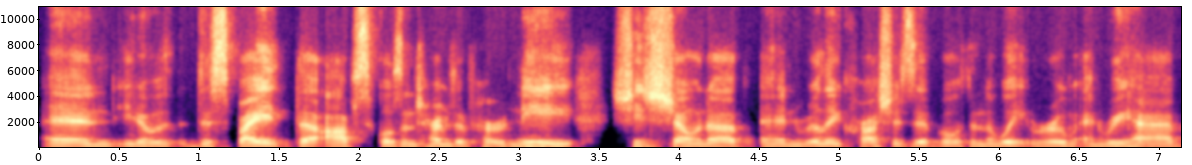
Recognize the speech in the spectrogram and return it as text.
and you know, despite the obstacles in terms of her knee, she's shown up and really crushes it both in the weight room and rehab.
